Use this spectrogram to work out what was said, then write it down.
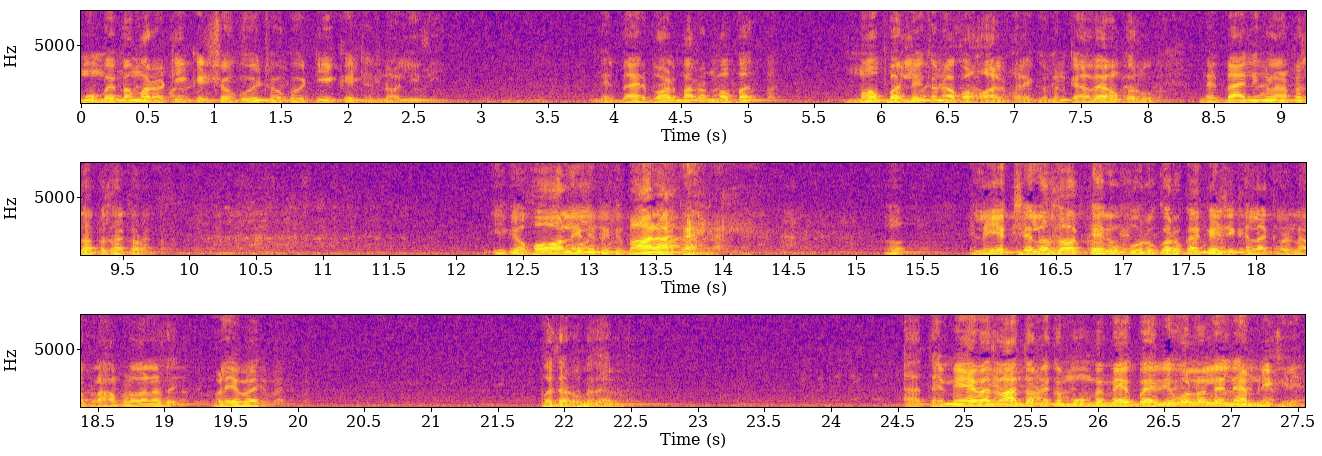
મુંબઈમાં મારો ટિકિટ શો ગોઠવો કોઈ ટિકિટ ન લીધી. મેં બહાર બોર્ડ મારો ને પર લઈ ગયો આખો હોલ ભરાઈ ગયો. મને કે, હવે શું કરવું? મેં બહાર નીકળવાના પછા પસા કરો. એ કે, હો, લઈ લે. કે, બાર આ ગાય. એટલે એક છેલ્લો શોખ કર્યું પૂરું કરું કારણ કે હજી કલાકારોને આપણે સાંભળવાના છે. ભળીએ ભાઈ. પધારો પધારો. હા તમે આવ્યા વાંધો ને કે મુંબઈમાં એક ભાઈ રિવોલ્વર લઈને આમ નીકળ્યા.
